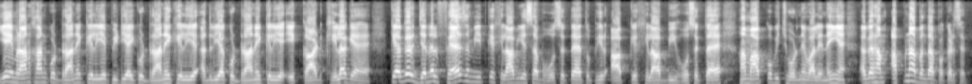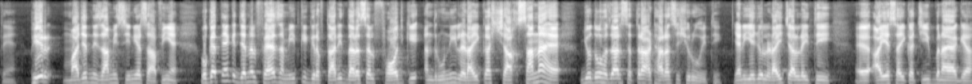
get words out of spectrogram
یہ عمران خان کو ڈرانے کے لیے، پی ٹی آئی کو ڈرانے کے لیے، عدلیہ کو ڈرانے کے لیے ایک کارڈ کھیلا گیا ہے کہ اگر جنرل فیض حمید کے خلاف یہ سب ہو سکتا ہے تو پھر آپ کے خلاف بھی ہو سکتا ہے۔ ہم آپ کو بھی چھوڑنے والے نہیں ہیں۔ اگر ہم اپنا بندہ پکڑ سکتے ہیں، پھر ماجد نظامی سینئر صحافی ہیں۔ وہ کہتے ہیں کہ جنرل فیض حمید کی گرفتاری دراصل فوج کی اندرونی لڑائی کا شاخسانہ ہے جو دو ہزار سترہ اٹھارہ سے شروع ہوئی تھی۔ یعنی یہ جو لڑائی چل رہی تھی، آئی ایس آئی کا چیف بنایا گیا۔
